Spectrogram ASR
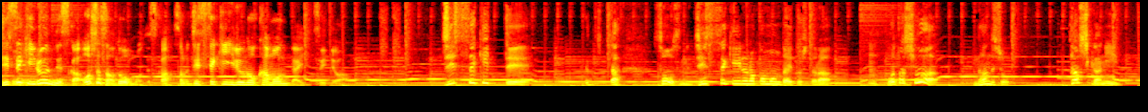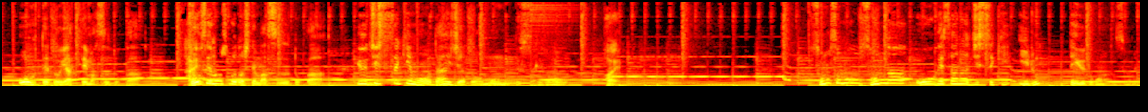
実績いるんですか？大下さんはどう思うんですか？その実績いるのか問題については実績って、あ、そうですね。実績いるのか問題としたら、私は、なんでしょう。確かに、大手とやってますとか、はい。行政のお仕事してますとかいう実績も大事だとは思うんですけどはい。そもそもそんな大げさな実績いるっていうところなんですよね。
